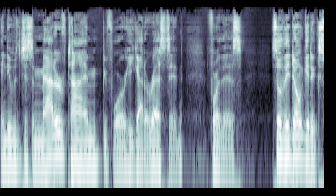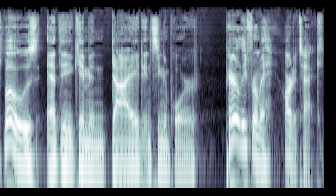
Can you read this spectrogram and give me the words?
and it was just a matter of time before he got arrested for this. So they don't get exposed. Antony Kidman died in Singapore, apparently from a heart attack.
